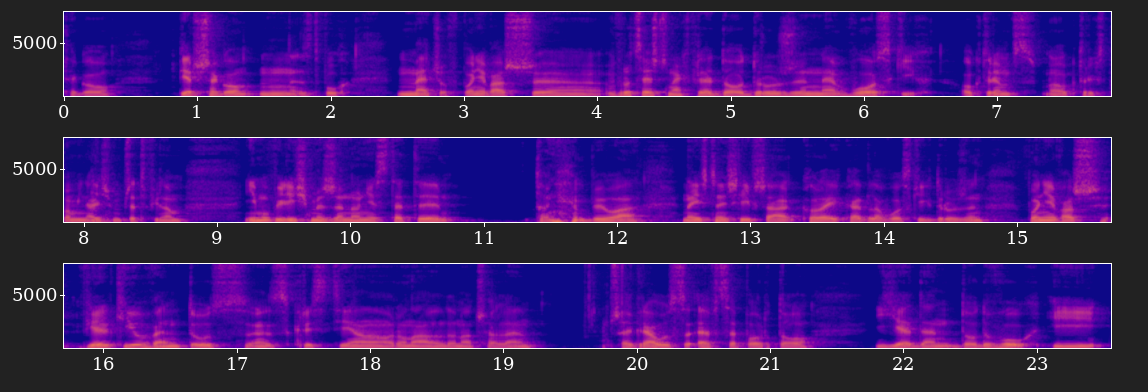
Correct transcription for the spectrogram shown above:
tego pierwszego mm, z dwóch meczów, ponieważ e, wrócę jeszcze na chwilę do drużyn włoskich, o, którym, o których wspominaliśmy przed chwilą i mówiliśmy, że no niestety to nie była najszczęśliwsza kolejka dla włoskich drużyn, ponieważ wielki Juventus z Cristiano Ronaldo na czele przegrał z FC Porto 1 do 2 i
